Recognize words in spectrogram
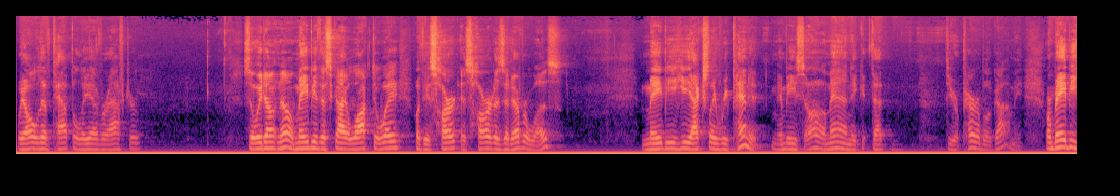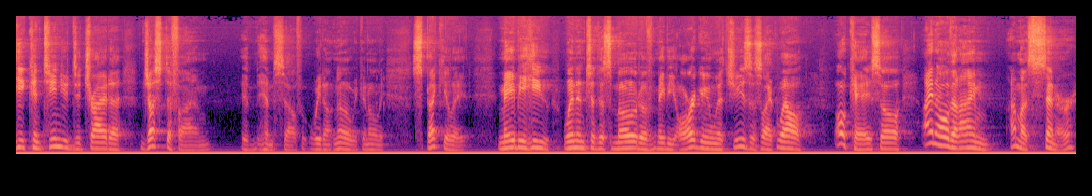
we all lived happily ever after. So we don't know. Maybe this guy walked away with his heart as hard as it ever was. Maybe he actually repented. Maybe he said, oh man, that your parable got me. Or maybe he continued to try to justify him, himself. We don't know. We can only speculate. Maybe he went into this mode of maybe arguing with Jesus, like, well, okay, so I know that I'm I'm a sinner,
